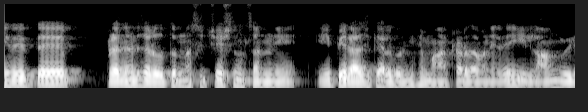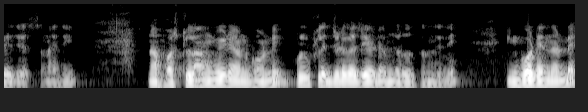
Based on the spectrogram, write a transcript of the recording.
ఏదైతే ప్రజెంట్ జరుగుతున్న సిచ్యుయేషన్స్ అన్నీ ఏపీ రాజకీయాల గురించి మాట్లాడదాం అనేది ఈ లాంగ్ వీడియో చేస్తున్నది. నా ఫస్ట్ లాంగ్ వీడియో అనుకోండి ఫుల్ ఫ్లెడ్జ్డ్గా చేయడం జరుగుతుంది ఇది. ఇంకోటి ఏంటంటే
